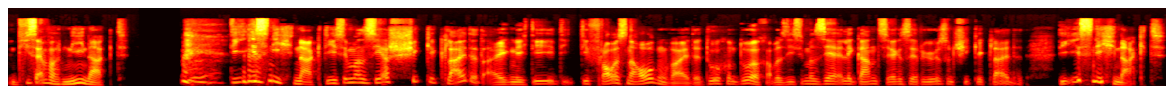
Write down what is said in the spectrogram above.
die ist einfach nie nackt. Die ist nicht nackt, die ist immer sehr schick gekleidet eigentlich. Die, die, die Frau ist eine Augenweide, durch und durch, aber sie ist immer sehr elegant, sehr seriös und schick gekleidet. Die ist nicht nackt.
